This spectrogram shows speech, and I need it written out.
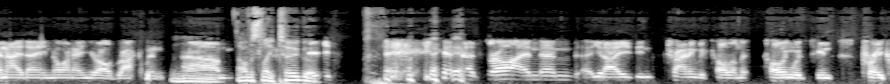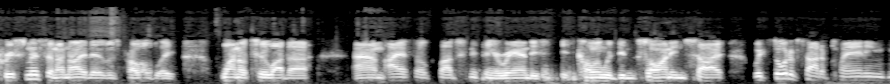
an 18, 19 year old ruckman. Um, Obviously, too good. it- that's right. And then, uh, you know, he's been training with Colling- Collingwood since pre-Christmas, and I know there was probably one or two other um, AFL clubs sniffing around if, if Collingwood didn't sign him. So we sort of started planning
